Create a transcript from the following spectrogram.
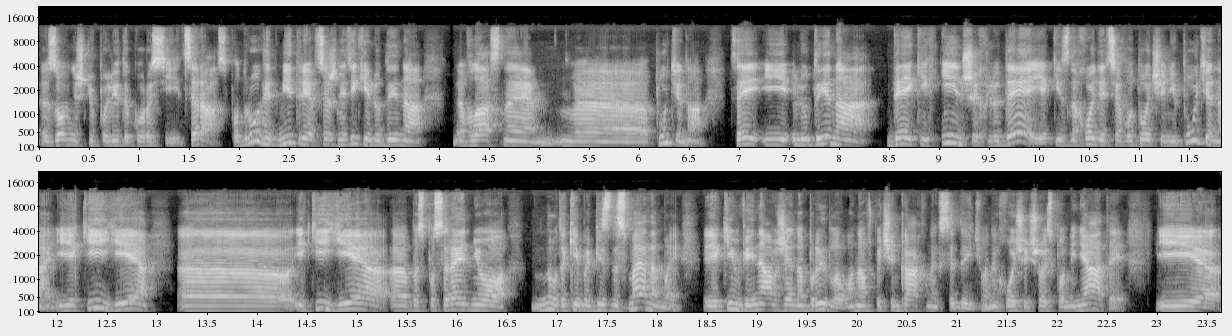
зовнішню політику Росії. Це раз. По-друге, Дмитрієв це ж не тільки людина власне е, Путіна, це і людина деяких інших людей, які знаходяться в оточенні Путіна, і які є, е, які є е, безпосередньо ну такими бізнесменами, яким війна вже набридла. Вона в печінках в них сидить. Вони хочуть щось поміняти, і е,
